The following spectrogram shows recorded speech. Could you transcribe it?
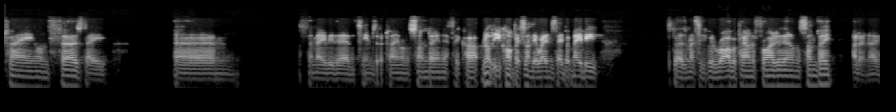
playing on Thursday um, so maybe they're the teams that are playing on a Sunday in the FA Cup. Not that you can't play Sunday, Wednesday, but maybe Spurs and Man City would rather play on the Friday than on the Sunday. I don't know.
